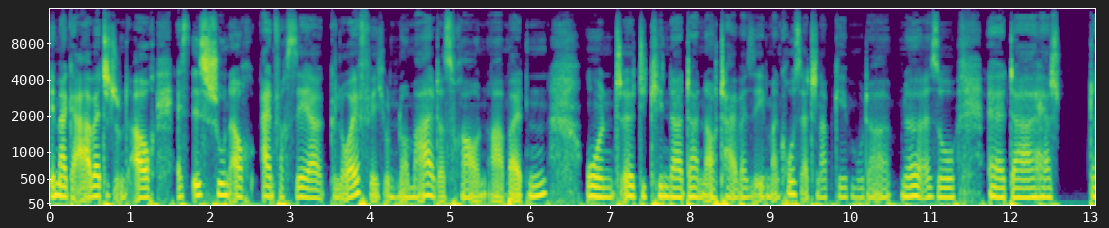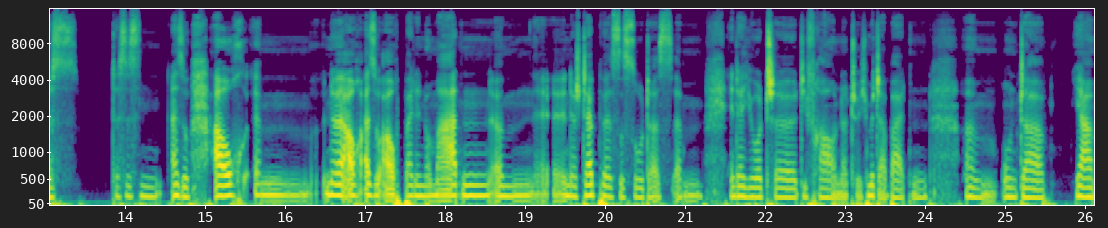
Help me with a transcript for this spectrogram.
immer gearbeitet und auch, es ist schon auch einfach sehr geläufig und normal, dass Frauen arbeiten und äh, die Kinder dann auch teilweise eben an Großeltern abgeben oder, ne, also äh, da herrscht das das ist ein, also auch, ähm, ne, auch, also auch bei den Nomaden ähm, in der Steppe ist es so, dass ähm, in der Jurte die Frauen natürlich mitarbeiten ähm, und da, ja,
